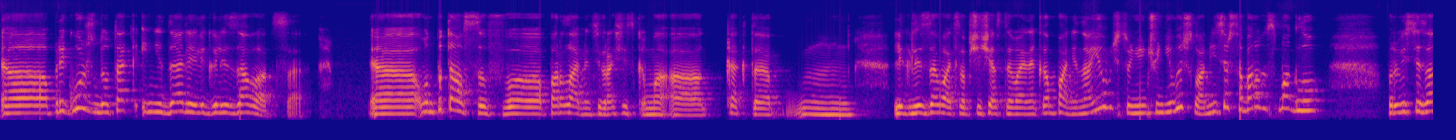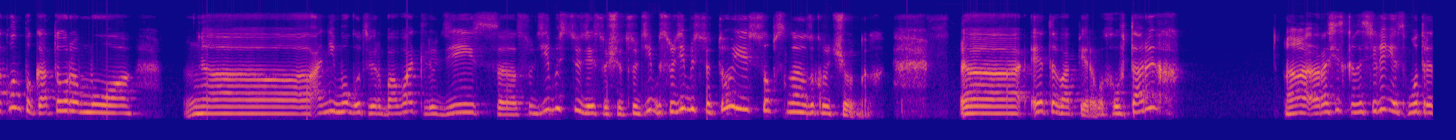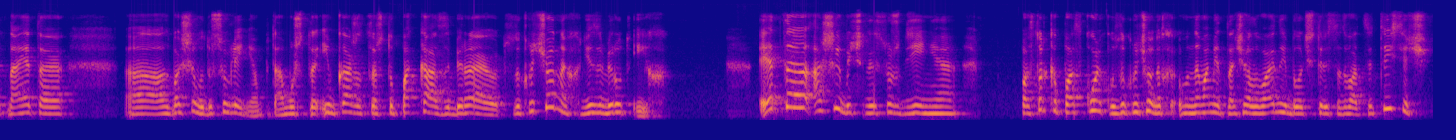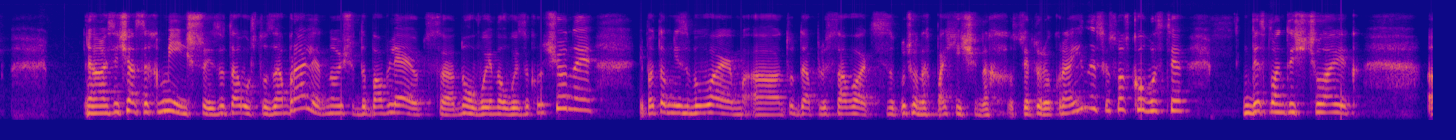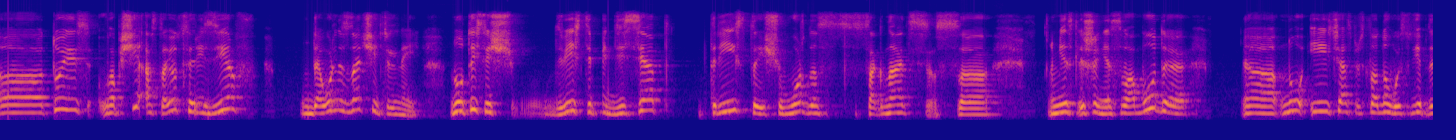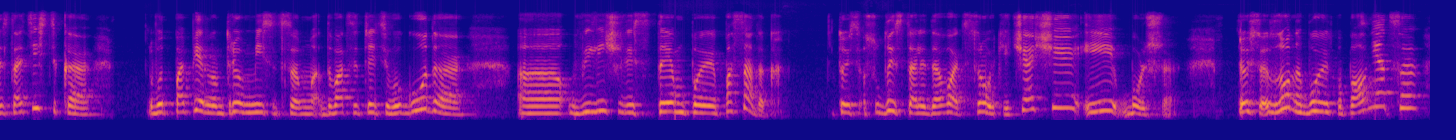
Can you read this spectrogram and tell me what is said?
э, Пригожину так и не дали легализоваться. Э, Он пытался в парламенте в российском э, как-то легализовать вообще частные военные компании наемничество, ничего не вышло, а Министерство обороны смогло провести закон, по которому э, они могут вербовать людей с судимостью, здесь существует судим- судимостью, то есть, собственно, заключенных. Э, Это, во-первых. Во-вторых, российское население смотрит на это с большим воодушевлением, потому что им кажется, что пока забирают заключенных, не заберут их. Это ошибочное суждение, постольку, поскольку заключенных на момент начала войны было 420 тысяч, а Сейчас их меньше из-за того, что забрали, но еще добавляются новые и новые заключенные. И потом не забываем а, туда плюсовать заключенных, похищенных с территории Украины, с Херсонской области, 2,5 тысячи человек. А, То есть вообще остается резерв довольно значительный. Ну, 1250-300 еще можно согнать с мест лишения свободы. А, Ну и сейчас пришла новая судебная статистика. Вот по первым трем месяцам 2023 года э, увеличились темпы посадок. То есть суды стали давать сроки чаще и больше. То есть зона будет пополняться,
